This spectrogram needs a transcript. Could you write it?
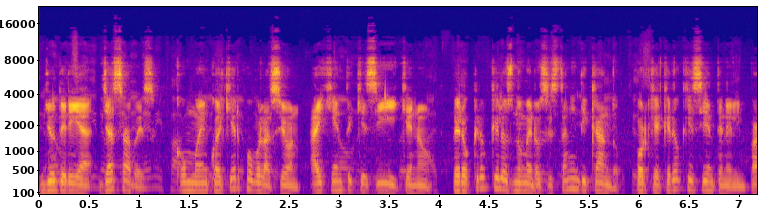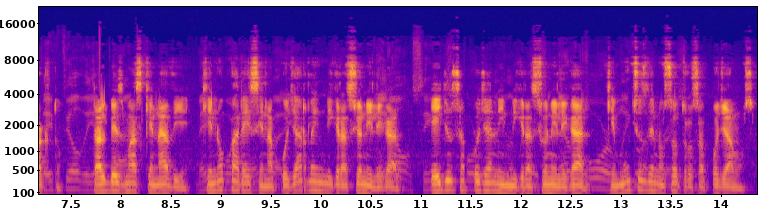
Yo diría, ya sabes, como en cualquier población, hay gente que sí y que no, pero creo que los números están indicando, porque creo que sienten el impacto, tal vez más que nadie, que no parecen apoyar la inmigración ilegal. Ellos apoyan la inmigración ilegal, que muchos de nosotros apoyamos.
